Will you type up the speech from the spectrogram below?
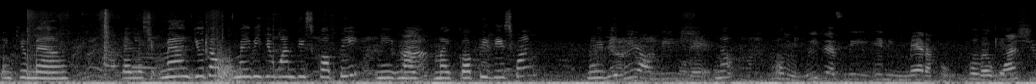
Thank you, ma'am. Ma'am, you don't, maybe you want this copy? Me, my, my copy, this one? Maybe? We don't need that. No? Okay. We just need any medical. Okay. But once you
